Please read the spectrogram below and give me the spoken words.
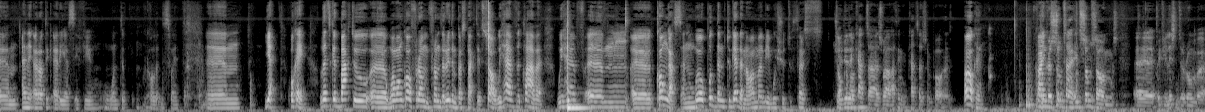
um, any erotic areas, if you want to call it this way. Um, yeah. Okay. Let's get back to uh, Guaguancó from from the rhythm perspective. So we have the clave, we have um, uh, congas, and we'll put them together now. Maybe we should first Should talk we do the about. cata as well? I think the cata is important. Oh, okay. Fine. Because sometimes in some songs, uh, if you listen to rumba,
